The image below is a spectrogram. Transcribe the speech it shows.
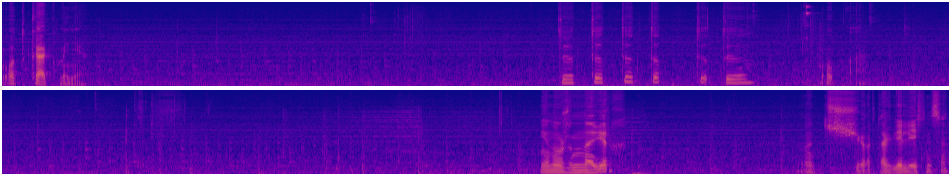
Вот как мне? Та-та-та-та-та-та. Опа. Мне нужен наверх. Вот черт, а где лестница?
